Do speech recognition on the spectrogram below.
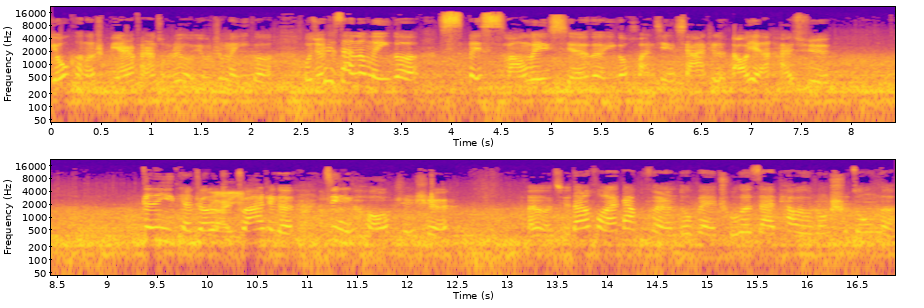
有可能是别人，反正总之有有这么一个，我觉得是在那么一个死被死亡威胁的一个环境下，这个导演还去跟一天专门去抓这个镜头，真是很有趣。但是后来大部分人都被除了在漂流中失踪的，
